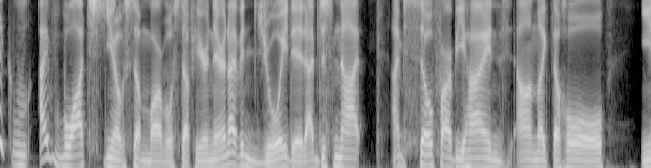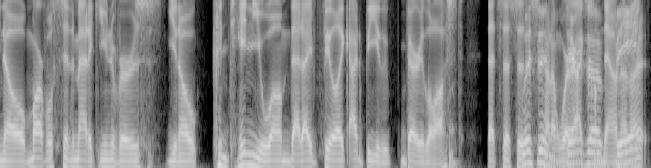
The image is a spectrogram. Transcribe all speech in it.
like I've watched you know some Marvel stuff here and there and I've enjoyed it. I'm just not. I'm so far behind on like the whole you know Marvel Cinematic Universe you know continuum that I feel like I'd be very lost. That's just, just kind of where I come down on it.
